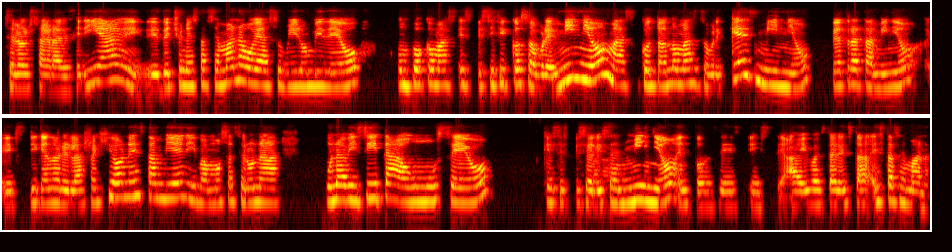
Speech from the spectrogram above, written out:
se los agradecería. Eh, de hecho, en esta semana voy a subir un video un poco más específico sobre Minio, más contando más sobre qué es Minio, qué trata Minio, explicándole las regiones también y vamos a hacer una, una visita a un museo que se especializa en niño, entonces este, ahí va a estar esta, esta semana.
